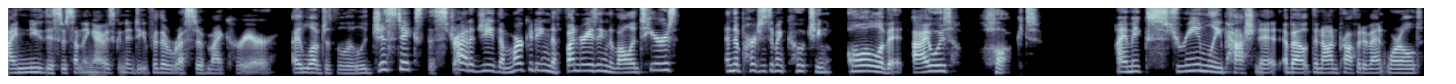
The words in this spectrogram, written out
I knew this was something I was going to do for the rest of my career. I loved the logistics, the strategy, the marketing, the fundraising, the volunteers, and the participant coaching, all of it. I was hooked. I'm extremely passionate about the nonprofit event world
